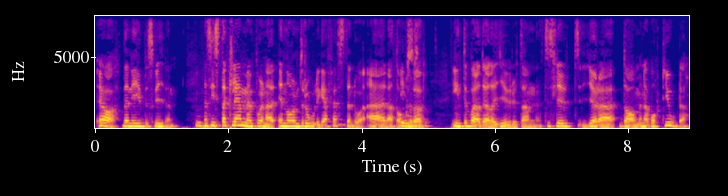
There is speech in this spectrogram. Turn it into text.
ja den är ju beskriven. Den sista klämmen på den här enormt roliga festen då är att också inte bara döda djur utan till slut göra damerna bortgjorda.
